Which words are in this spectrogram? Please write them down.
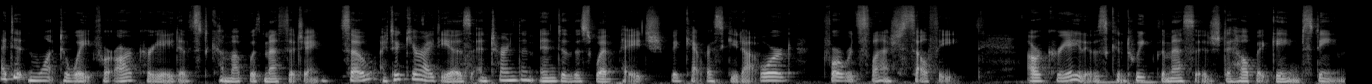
I didn't want to wait for our creatives to come up with messaging. So I took your ideas and turned them into this webpage, bigcatrescue.org forward slash selfie. Our creatives can tweak the message to help it gain steam.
